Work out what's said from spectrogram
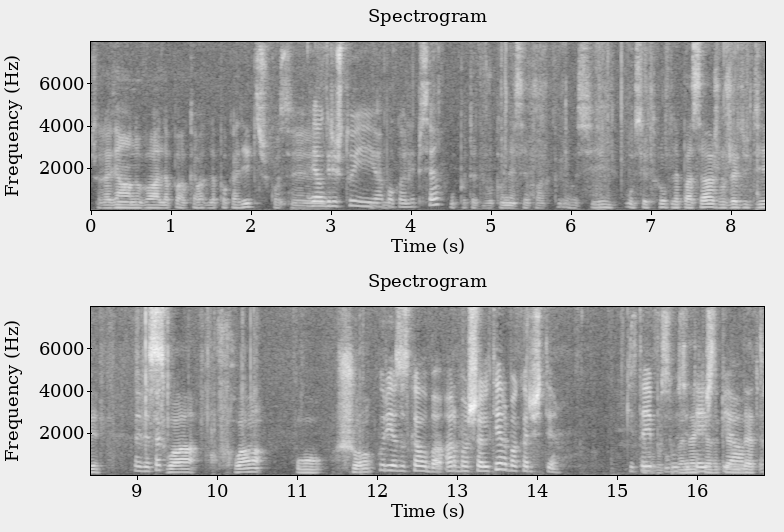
Je reviens à nouveau à l'Apoca- l'Apocalypse, je crois que c'est... Vėl grįžtu į apokalipsę. Ou peut-être vous connaissez par aussi, où se trouve le passage où Jésus dit Ta vieta, soit froid ou chaud. kur Jėzus kalba, arba šalti, arba karšti. Kitaip būsite išspjauti.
